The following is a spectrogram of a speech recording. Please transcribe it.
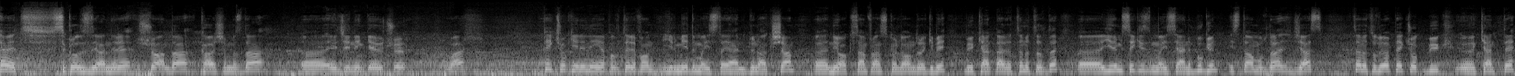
Evet, scroll izleyenleri şu anda karşımızda e, LG'nin G3'ü var. Pek çok yeninin yapıldığı telefon 27 Mayıs'ta yani dün akşam e, New York, San Francisco, Londra gibi büyük kentlerde tanıtıldı. E, 28 Mayıs yani bugün İstanbul'da cihaz tanıtılıyor. Pek çok büyük e, kentte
